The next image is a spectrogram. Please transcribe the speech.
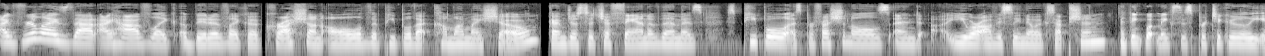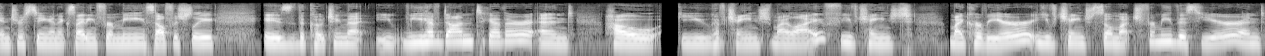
I've realized that I have like a bit of like a crush on all of the people that come on my show. I'm just such a fan of them as, people, as professionals, and uh, you are obviously no exception. I think what makes this particularly interesting and exciting for me, selfishly, is the coaching that you, we have done together and how you have changed my life. You've changed my career. You've changed so much for me this year. And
